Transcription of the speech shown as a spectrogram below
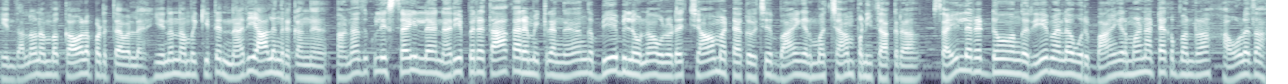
இருந்தாலும் நம்ம கவலைப்பட தேவையில்ல. ஏன்னா நம்ம கிட்ட நிறைய ஆளுங்க இருக்காங்க. ஆனா அதுக்குள்ளே ஸ்டைல்ல நிறைய பேரை தாக்க ஆரம்பிக்கிறாங்க. அங்க பேபிலோனா அவளோட சாம் அட்டாக் வச்சு பயங்கரமா சாம் பண்ணி தாக்குறா. சைட்ல ரெட்டும் அங்க ரே மேல ஒரு பயங்கரமான அட்டாக் பண்றான் அவ்வளவுதான்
